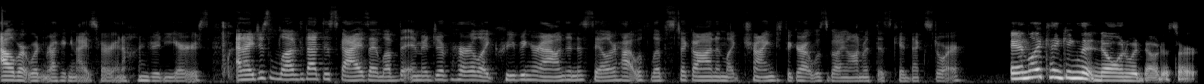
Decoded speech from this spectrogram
Albert wouldn't recognize her in a hundred years. And I just loved that disguise. I love the image of her like creeping around in a sailor hat with lipstick on and like trying to figure out what's going on with this kid next door and like thinking that no one would notice her.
